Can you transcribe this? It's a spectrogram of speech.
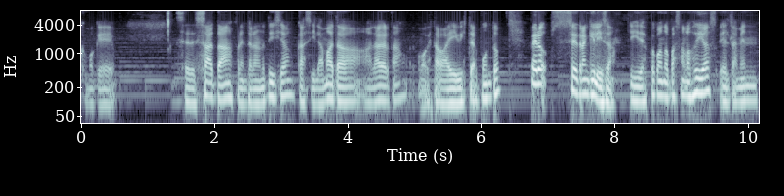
como que se desata frente a la noticia, casi la mata a Lagerta, como que estaba ahí, ¿viste? A punto, pero se tranquiliza. Y después cuando pasan los días, él también,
